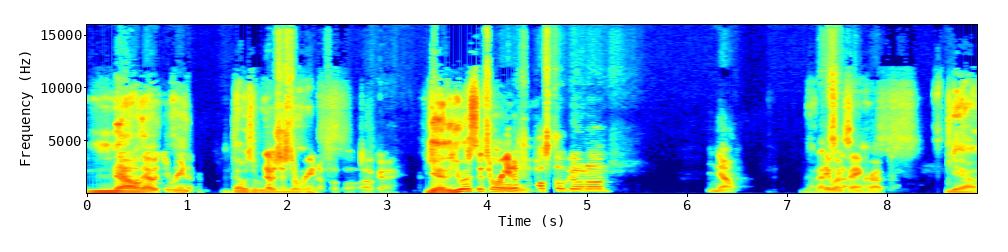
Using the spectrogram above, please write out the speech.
No, that was arena. That was arena. That was just yeah. arena football. Okay, Yeah, the is USFL. arena football still going on? No, that They went bankrupt. Yeah,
